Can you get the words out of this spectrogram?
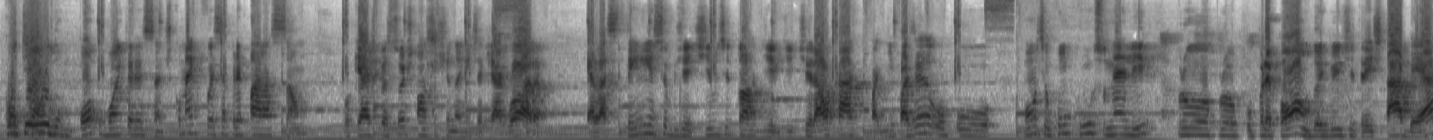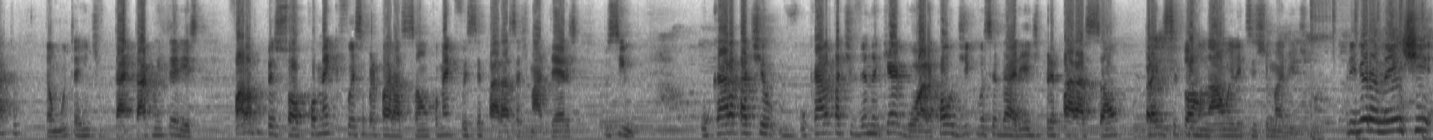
o conteúdo. Um ponto bom e interessante. Como é que foi essa preparação? Porque as pessoas que estão assistindo a gente aqui agora, elas têm esse objetivo de, de, de tirar o carro, de fazer o, o, vamos dizer, o concurso né, ali pro, pro o Prepom 2023 está aberto, então muita gente está tá com interesse. Fala pro pessoal como é que foi essa preparação, como é que foi separar essas matérias, assim, o cara tá te, o cara tá te vendo aqui agora. Qual o dia que você daria de preparação para ele se tornar um eletricista marítimo? Primeiramente,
